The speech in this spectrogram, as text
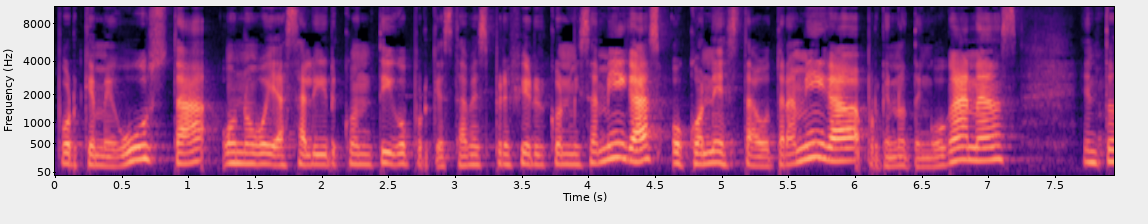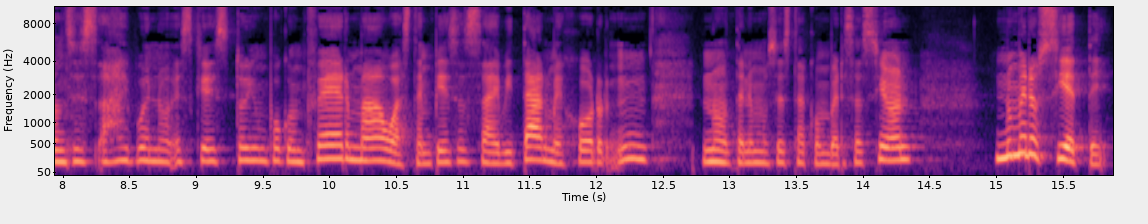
porque me gusta, o no voy a salir contigo porque esta vez prefiero ir con mis amigas, o con esta otra amiga porque no tengo ganas. Entonces, ay, bueno, es que estoy un poco enferma, o hasta empiezas a evitar, mejor mm, no tenemos esta conversación. Número siete,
